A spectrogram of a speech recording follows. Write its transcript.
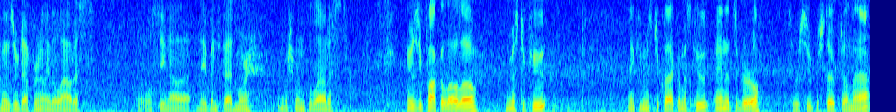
Those are definitely the loudest. But we'll see now that they've been fed more, which one's the loudest. Here's your Pakalolo, Mr. Coot. Thank you, Mr. Clackamas Coot. And it's a girl, so we're super stoked on that.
